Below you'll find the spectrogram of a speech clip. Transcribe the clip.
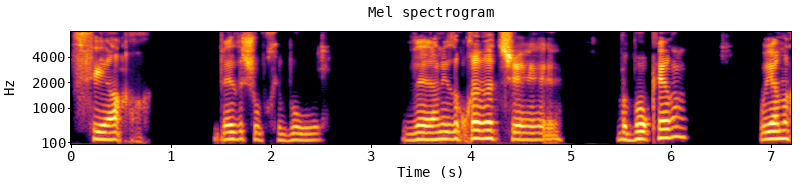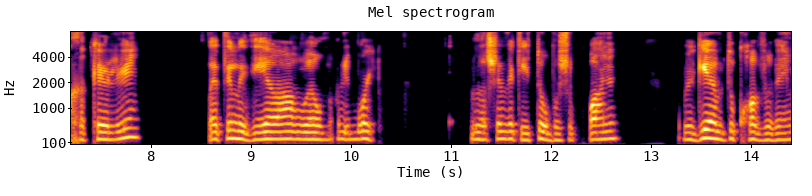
שיח ואיזשהו חיבור. ואני זוכרת שבבוקר הוא היה מחכה לי, הייתי מגיעה, הוא היה אומר לי בואי, לשבת איתו בשולחן, הוא הגיע עם תוק חברים,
